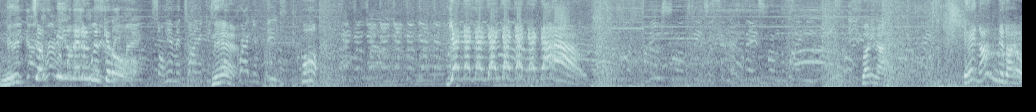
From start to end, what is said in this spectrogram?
めっちゃスピード出るんですけど。So him and Tanya can Man. smoke crack and feast. あギャギャギャギャギャギャギャギャ。悪いな。えなんでだよ。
